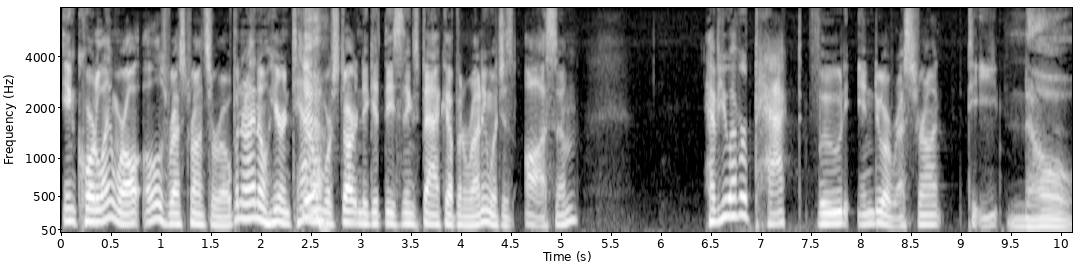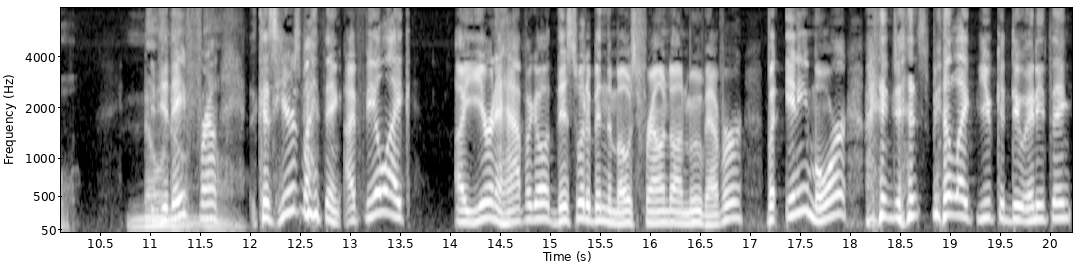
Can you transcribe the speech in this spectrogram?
in Coeur d'Alene where all, all those restaurants are open. And I know here in town Yeah. we're starting to get these things back up and running, which is awesome. Have you ever packed food into a restaurant to eat? No. No. Did they no, frown? no. Because here's my thing. I feel like a year and a half ago, this would have been the most frowned on move ever. But anymore, I just feel like you could do anything.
